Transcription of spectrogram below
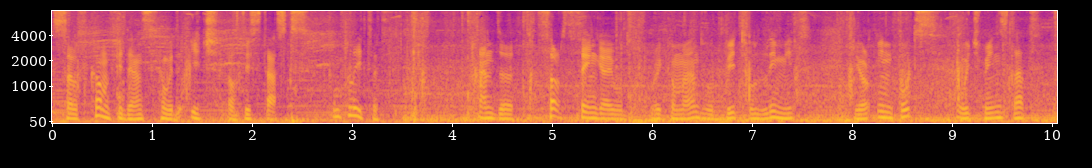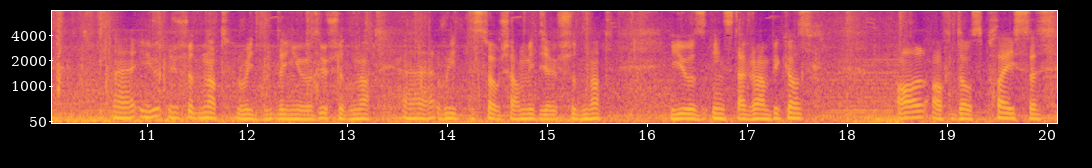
self-confidence with each of these tasks completed. And the third thing I would recommend would be to limit your inputs, which means that uh, you, you, should not read the news, you should not uh, read the social media, you should not use Instagram because all of those places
